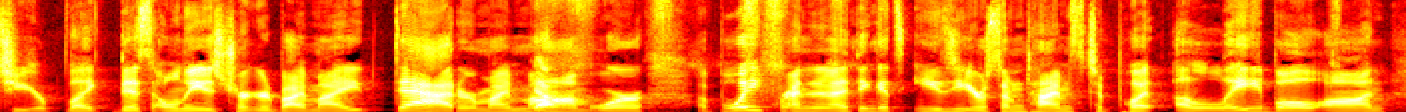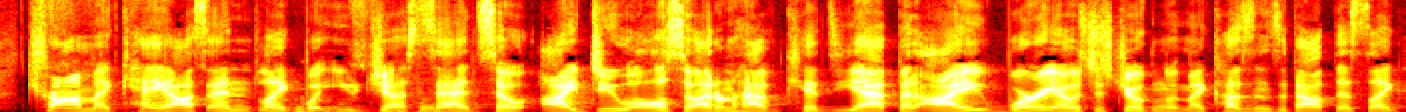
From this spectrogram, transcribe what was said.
to your like this only is triggered by my dad or my mom or a boyfriend and i think it's easier sometimes to put a label on trauma chaos and like what you just mm-hmm. said so i do also i don't have kids yet but i worry i was just joking with my cousins about this like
